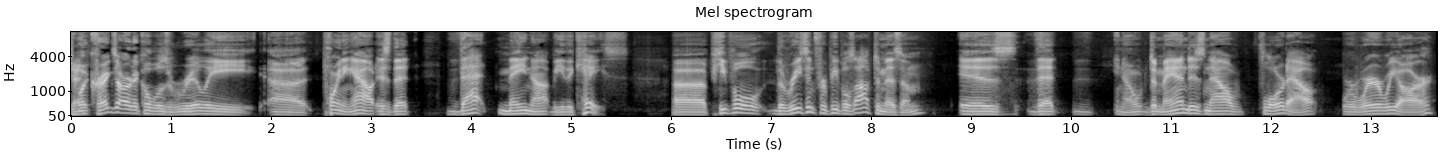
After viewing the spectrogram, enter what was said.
Okay. What Craig's article was really uh, pointing out is that that may not be the case. Uh, people, the reason for people's optimism is that you know demand is now floored out. We're where we are,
